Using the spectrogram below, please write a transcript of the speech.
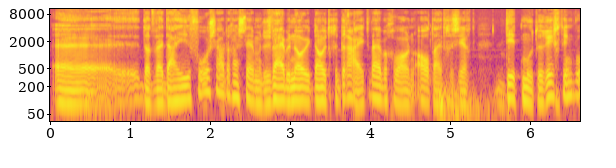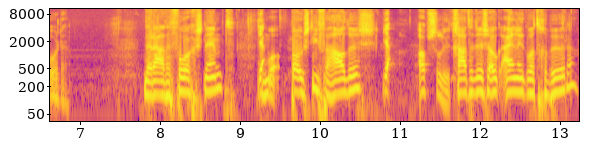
eh, dat wij daar hiervoor zouden gaan stemmen. Dus wij hebben nooit, nooit gedraaid. Wij hebben gewoon altijd gezegd, dit moet de richting worden. De raad heeft voorgestemd. Mo- Positief verhaal dus. Ja, absoluut. Gaat er dus ook eindelijk wat gebeuren?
